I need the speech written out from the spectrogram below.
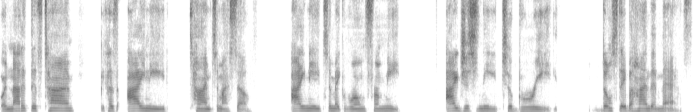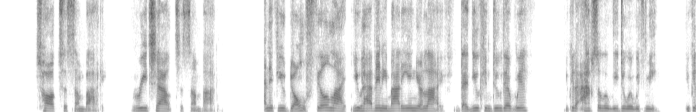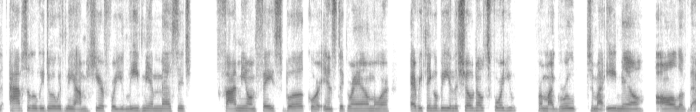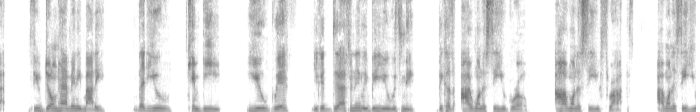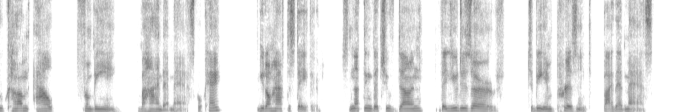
or not at this time because I need time to myself. I need to make room for me. I just need to breathe. Don't stay behind that mask talk to somebody, reach out to somebody. And if you don't feel like you have anybody in your life that you can do that with, you can absolutely do it with me. You can absolutely do it with me. I'm here for you. Leave me a message. Find me on Facebook or Instagram or everything will be in the show notes for you from my group to my email, all of that. If you don't have anybody that you can be you with, you could definitely be you with me because I want to see you grow. I want to see you thrive. I want to see you come out from being behind that mask. Okay. You don't have to stay there. It's nothing that you've done that you deserve to be imprisoned by that mask.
